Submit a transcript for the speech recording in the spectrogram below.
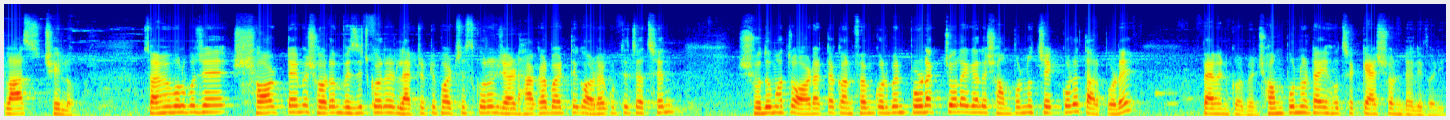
প্লাস ছিল। সো আমি বলব যে শর্ট টাইমে শোরুম ভিজিট করে ল্যাপটপটি পারচেস করুন। যারা ঢাকার বাড়ি থেকে অর্ডার করতে চাচ্ছেন, শুধুমাত্র অর্ডারটা কনফার্ম করবেন প্রোডাক্ট চলে গেলে সম্পূর্ণ চেক করে তারপরে পেমেন্ট করবেন। সম্পূর্ণটাই হচ্ছে ক্যাশ অন ডেলিভারি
